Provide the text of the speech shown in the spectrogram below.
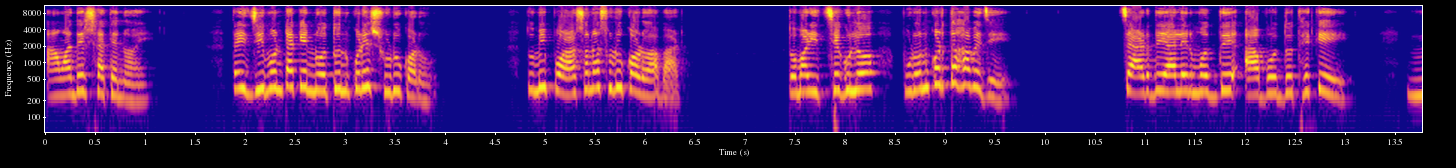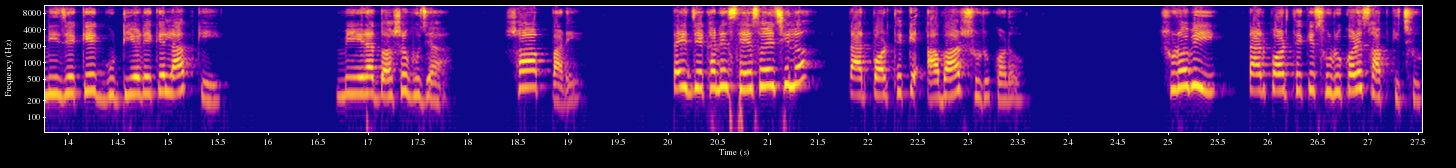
আমাদের সাথে নয়। তাই জীবনটাকে নতুন করে শুরু করো। তুমি পড়াশোনা শুরু করো আবার। তোমার ইচ্ছেগুলো পূরণ করতে হবে যে চার দেয়ালের মধ্যে আবদ্ধ থেকে নিজেকে গুটিয়ে রেখে লাভ কি? মেয়েরা দশভুজা, সব পারে। তাই যেখানে শেষ হয়েছিল, তারপর থেকে আবার শুরু করো। সুরভি, তারপর থেকে শুরু করে সব কিছু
